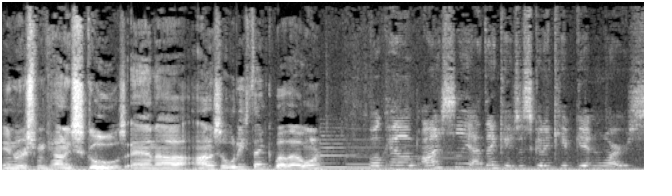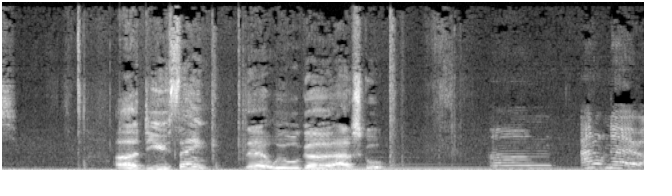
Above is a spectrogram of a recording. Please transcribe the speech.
in Richmond County schools. And uh, honestly, what do you think about that, Lauren? Well, Caleb, honestly, I think it's just going to keep getting worse. Uh, do you think that we will go out of school? I don't know.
